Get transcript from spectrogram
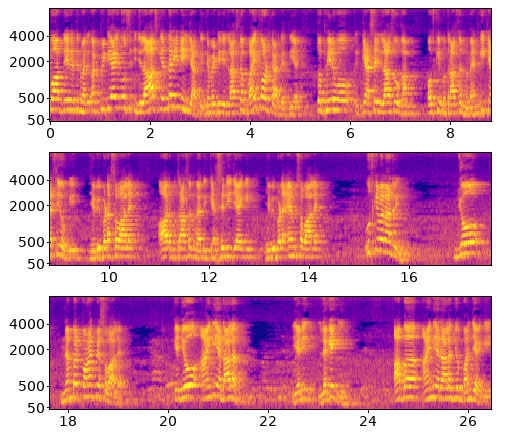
को आप दे देते नुमाइंदगी, और पीटीआई उस इजलास के अंदर ही नहीं जाती, कमेटी के इजलास का बाइकआउट कर देती है तो फिर वो कैसे इजलास होगा और उसकी मुतरासब नुमाइंदगी कैसे होगी? ये भी बड़ा सवाल है और मुतरासब नुमाइंदगी कैसे दी जाएगी? ये भी बड़ा अहम सवाल है। उसके बाद आदरी जो नंबर पाँच पे सवाल है कि जो आइनी अदालत, यानी लगेगी, अब आइनी अदालत जो बन जाएगी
